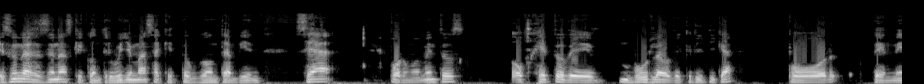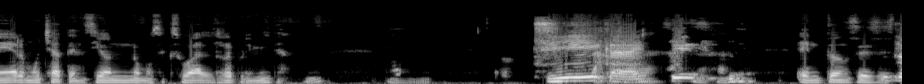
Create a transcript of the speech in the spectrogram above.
es una de las escenas que contribuye más a que Top Gun también sea por momentos objeto de burla o de crítica por tener mucha tensión homosexual reprimida. Sí, caray. Sí. Ajá. Entonces, este,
